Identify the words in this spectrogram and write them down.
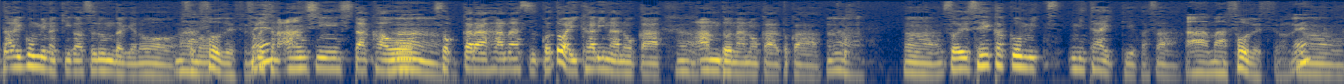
醍醐味な気がするんだけど、まあのそうですね。その人の安心した顔、うん。そこから話すことは怒りなのか、うん。安堵なのかとか、うん。うん、そういう性格を見見たいっていうかさ、ああ、まあそうですよね。うん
